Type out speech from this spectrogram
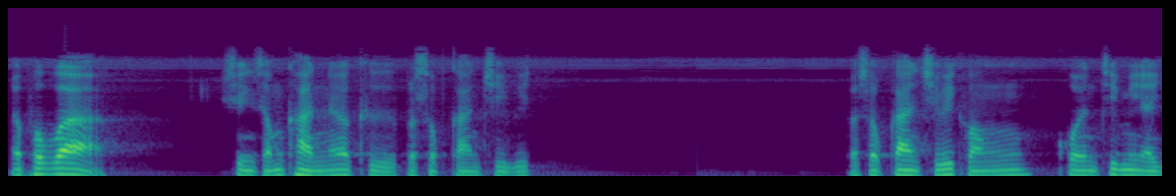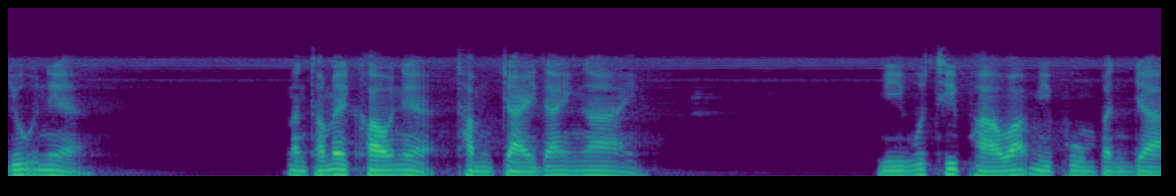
แล้วพบว่า สิ่งสำคัญก็คือประสบการณ์ชีวิต ประสบการณ์ชีวิตของคนที่มีอายุเนี่ยมันทำให้เขาเนี่ยทำใจได้ง่าย มีวุฒิภาวะ มีภูมิปัญญา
